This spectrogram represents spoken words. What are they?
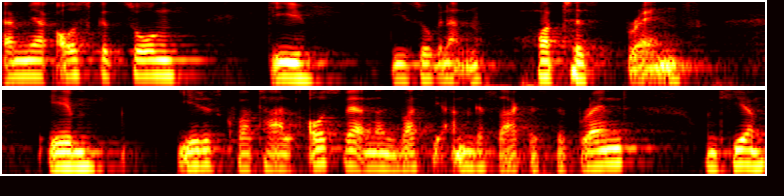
ähm, mir rausgezogen, die, die sogenannten Hottest Brands eben jedes Quartal auswerten, also was die angesagteste Brand. Und hier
